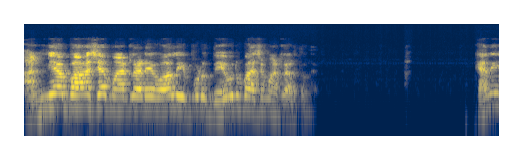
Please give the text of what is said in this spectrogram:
అన్య భాష మాట్లాడే వాళ్ళు ఇప్పుడు దేవుని భాష మాట్లాడుతున్నారు. కానీ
